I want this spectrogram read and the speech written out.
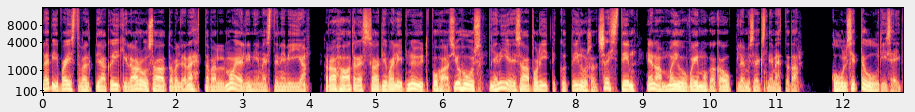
läbipaistvalt ja kõigile arusaadaval ja nähtaval moel inimesteni viia. raha adressaadi valib nüüd puhas juhus ja nii ei saa poliitikute ilusat žesti enam mõjuvõimuga kauplemiseks nimetada. kuulsite uudiseid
